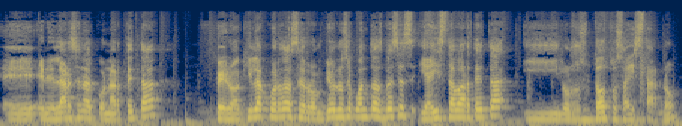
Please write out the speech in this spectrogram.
eh, en el Arsenal con Arteta pero aquí la cuerda se rompió no sé cuántas veces y ahí estaba Arteta y los resultados pues ahí están, ¿no?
